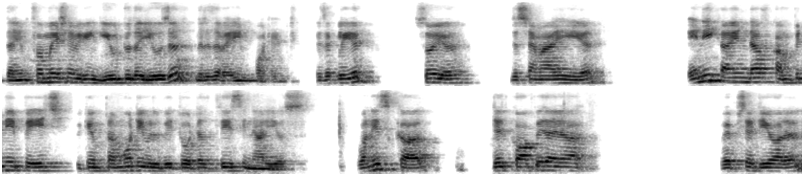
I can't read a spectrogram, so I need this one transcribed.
the information we can give to the user that is a very important. Is it clear? So here just i'm adding here any kind of company page we can promote it will be total three scenarios one is called just copy the uh, website url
